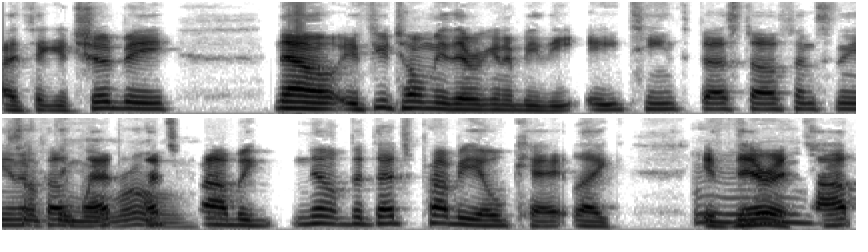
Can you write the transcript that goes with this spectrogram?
I think it should be. Now, if you told me they were going to be the 18th best offense in the NFL, that, that's probably no, but that's probably okay. Like if they're a mm. top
